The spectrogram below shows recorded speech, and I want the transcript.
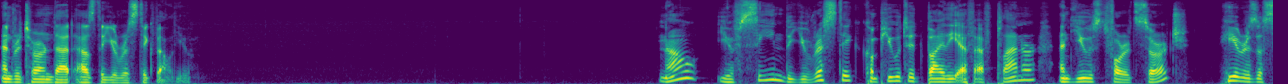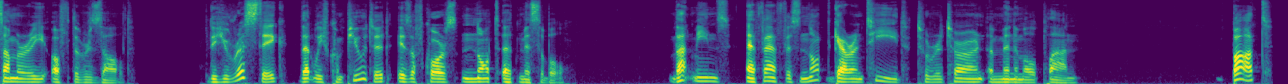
and return that as the heuristic value. Now you have seen the heuristic computed by the FF planner and used for its search. Here is a summary of the result. The heuristic that we've computed is of course not admissible. That means FF is not guaranteed to return a minimal plan. But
